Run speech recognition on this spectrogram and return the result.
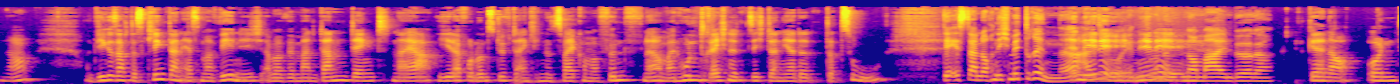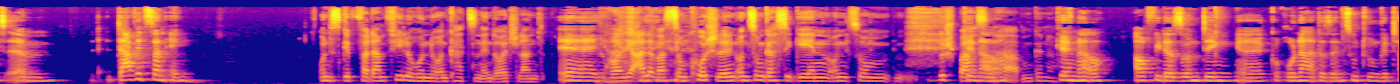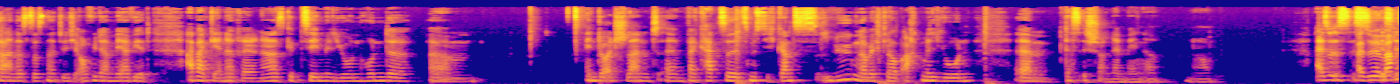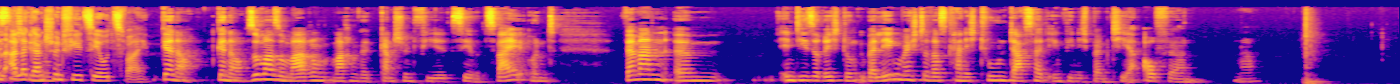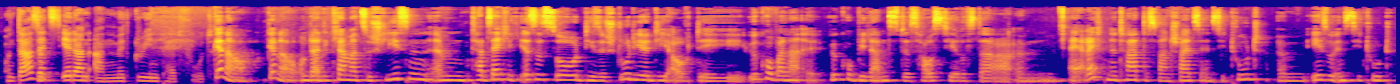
Ja? Und wie gesagt, das klingt dann erstmal wenig, aber wenn man dann denkt, naja, jeder von uns dürfte eigentlich nur 2,5, ne? Und mein Hund rechnet sich dann ja da, dazu. Der ist da noch nicht mit drin, ne? Nee, also nee, nee, so nee. normalen Bürger. Genau. Und ähm, da wird's dann eng. Und es gibt verdammt viele Hunde und Katzen in Deutschland. Äh, Wir ja. wollen ja alle was zum Kuscheln und zum Gassi gehen und zum Bespaßen genau. haben. Genau. Genau auch wieder so ein Ding. Äh, Corona hatte sein Zutun getan, dass das natürlich auch wieder mehr wird. Aber generell, ne, es gibt 10 Millionen Hunde ähm, in Deutschland. Äh, bei Katze, jetzt müsste ich ganz lügen, aber ich glaube 8 Millionen. Ähm, das ist schon eine Menge. Ja. Also, es ist, also wir es machen alle ganz schön viel CO2. Genau, genau. Summa summarum machen wir ganz schön viel CO2. Und wenn man ähm, in diese Richtung überlegen möchte, was kann ich tun, darf es halt irgendwie nicht beim Tier aufhören. Ja. Und da setzt ihr dann an mit Green Pet Food. Genau, genau. Um da die Klammer zu schließen, ähm, tatsächlich ist es so, diese Studie, die auch die Ökobilanz des Haustieres da ähm, errechnet hat, das war ein Schweizer Institut, ähm, ESO-Institut,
